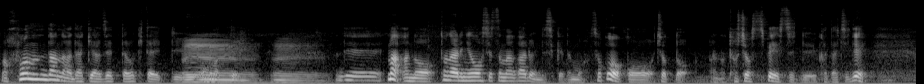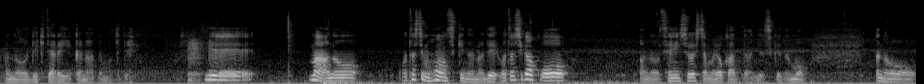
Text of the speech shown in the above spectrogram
まあ、本棚だけは絶対置きたいっていうう思って。んうん。で、まあ、あの隣に応接間があるんですけどもそこをこうちょっとあの図書スペースという形であのできたらいいかなと思ってて。うん。でまああの私も本好きなので私がこうあの選書してもよかったんですけどもあの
